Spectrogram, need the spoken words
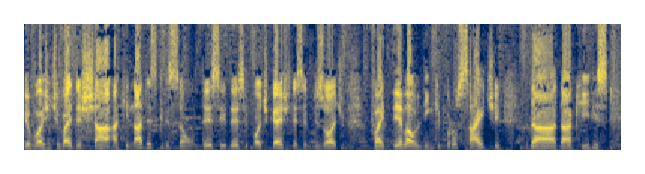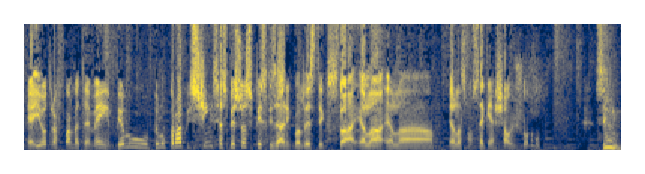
Eu vou, a gente vai deixar aqui na descrição desse, desse podcast, desse episódio, vai ter lá o link pro site da, da Aquiris. É, e outra forma também, pelo, pelo próprio Steam, se as pessoas pesquisarem Ballistics lá, ela, ela, elas conseguem achar o jogo? Sim,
